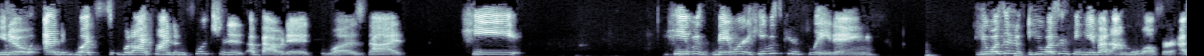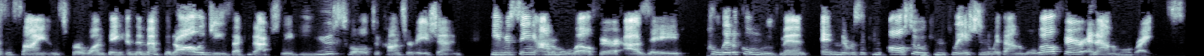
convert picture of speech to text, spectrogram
You know, and what's what I find unfortunate about it was that he he was they were he was conflating he wasn't he wasn't thinking about animal welfare as a science for one thing and the methodologies that could actually be useful to conservation He was seeing animal welfare as a political movement, and there was a, also a conflation with animal welfare and animal rights.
